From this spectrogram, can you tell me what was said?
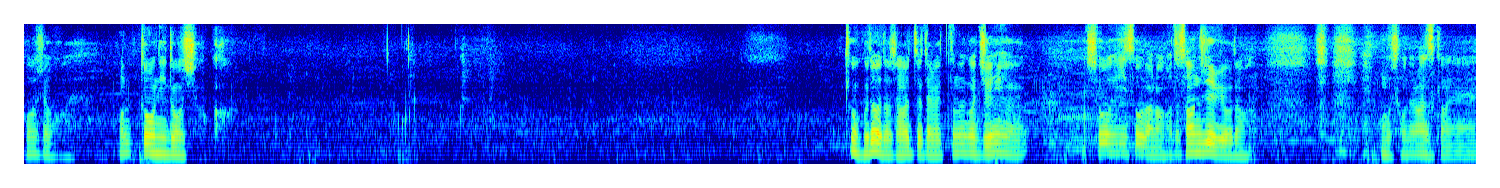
どうしようかね。本当にどうしようか。今日ぐだぐだ喋ってたらいつの間にか12分消費そうだな。あと30秒だ。もうそんななんですかね。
